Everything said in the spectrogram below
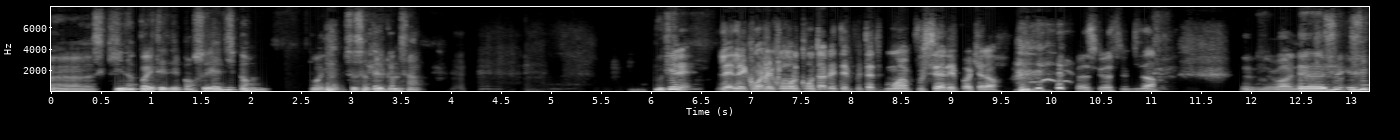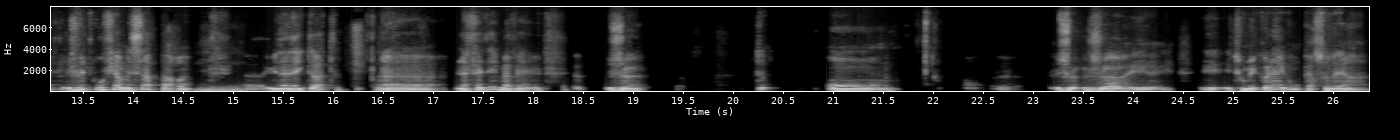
Euh, ce qui n'a pas été dépensé a disparu. Oui, ça s'appelle comme ça. Ok. Les, les, les contrôles comptables étaient peut-être moins poussés à l'époque alors, parce que c'est bizarre. Euh, je, je, vais, je, vais, te confirmer ça par euh, une anecdote. Euh, la Fédé m'avait, je, on, je, je et, et, et, tous mes collègues, on percevait un,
